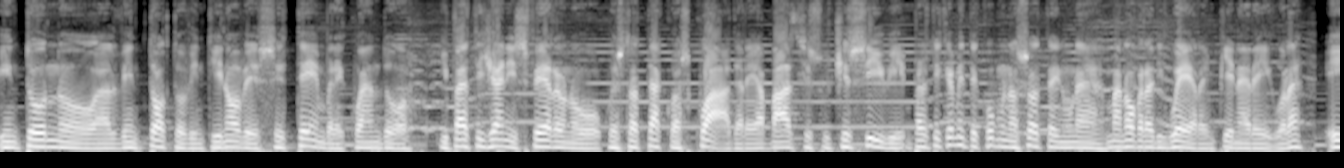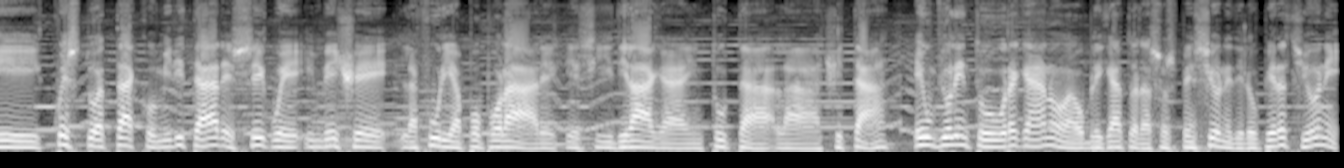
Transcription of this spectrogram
intorno al 28-29 settembre quando i partigiani sferrano questo attacco a squadre, a balzi successivi, praticamente come una sorta in una manovra di guerra in piena regola e questo attacco militare segue invece la furia popolare che si dilaga in tutta la città e un violento uragano ha obbligato alla sospensione delle operazioni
